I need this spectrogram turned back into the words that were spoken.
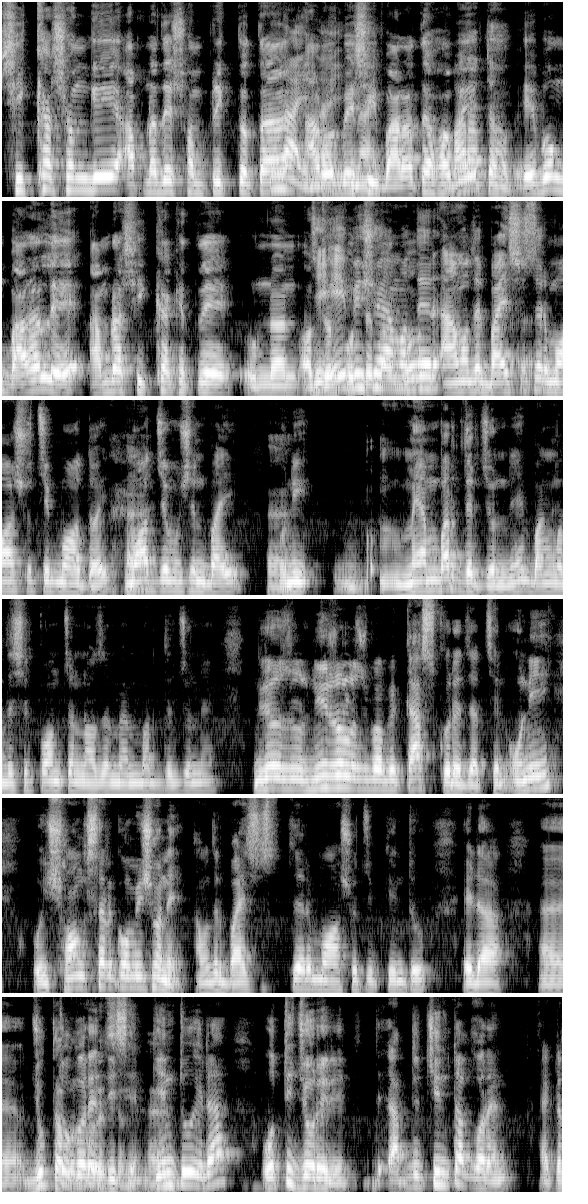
শিক্ষার সঙ্গে আপনাদের সম্পৃক্ততা আরও বেশি বাড়াতে হবে এবং বাড়ালে আমরা শিক্ষা ক্ষেত্রে উন্নয়ন অর্জন এই বিষয়ে আমাদের আমাদের বাইসের মহাসচিব মহোদয় হ্যাঁ। মোয়াজ্জেম হোসেন ভাই উনি মেম্বারদের জন্য বাংলাদেশের পঞ্চান্ন হাজার মেম্বারদের জন্য নিরলস ভাবে কাজ করে যাচ্ছেন। উনি ওই সংসার কমিশনে আমাদের বাইসের মহাসচিব কিন্তু এটা যুক্ত করে দিছেন হ্যাঁ। কিন্তু এটা অতি জরুরি। আপনি চিন্তা করেন একটা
